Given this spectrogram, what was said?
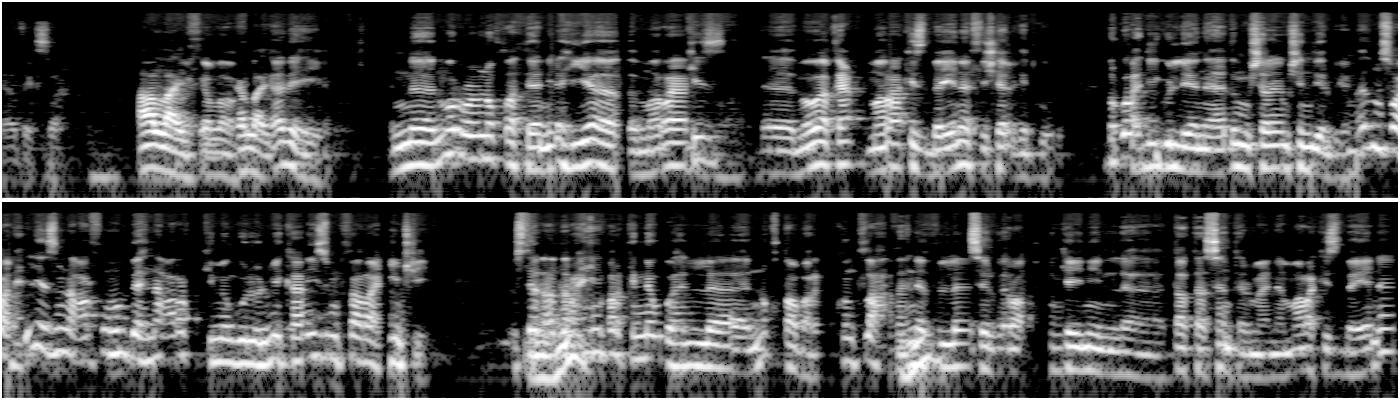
يعطيك صح الله يسلمك الله هذه هي. نمر للنقطه الثانية هي مراكز آه، مواقع مراكز بيانات لشركة جوجل donc واحد يقول لي أنا هذا مش مش ندير بهم. هذا مصالح لازم نعرفوهم باه نعرف كيما نقولوا ال mécanisme كيف راه يمشي. أستاذ عبد الرحيم برك نوه النقطة برك كنت لاحظ هنا في السيرفرات كاينين data center معنا مراكز بيانات.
